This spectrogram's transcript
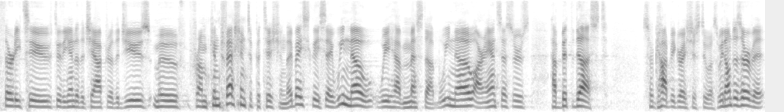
32 through the end of the chapter, the Jews move from confession to petition. They basically say, We know we have messed up. We know our ancestors have bit the dust. So, God, be gracious to us. We don't deserve it,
